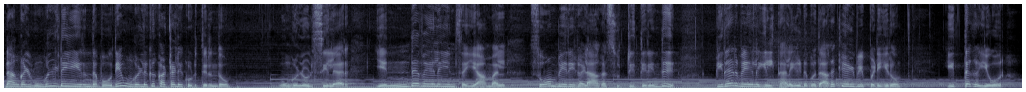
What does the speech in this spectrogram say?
நாங்கள் உங்களிடையே இருந்தபோதே உங்களுக்கு கட்டளை கொடுத்திருந்தோம். உங்களுள் சிலர் எந்த வேலையும் செய்யாமல் சோம்பேறிகளாக சுற்றித் திரிந்து பிறர் வேலையில் தலையிடுவதாக கேள்விப்படுகிறோம். இத்தகையோர்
